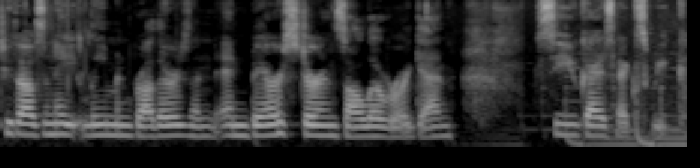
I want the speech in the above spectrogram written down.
2008 Lehman Brothers and and Bear Stearns all over again. See you guys next week.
